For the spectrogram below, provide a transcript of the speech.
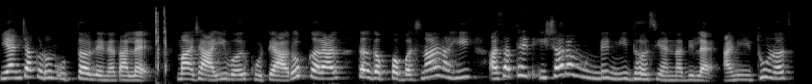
यांच्याकडून उत्तर देण्यात आलंय. माझ्या आईवर खोटे आरोप कराल तर गप्प बसणार नाही असा थेट इशारा मुंडेंनी धस यांना दिलाय. आणि इथूनच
